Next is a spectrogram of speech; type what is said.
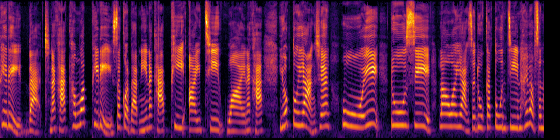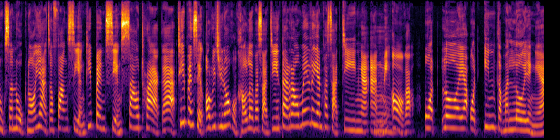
pity that นะคะคำว่า pity สะกดแบบนี้นะคะ p i t y นะคะ ยกตัวอย่างเช่นหูยดูสิ เราอยากจะดูการ์ตูนจีนให้แบบสนุกสนุกเนาะอยากจะฟังเสียงที่เป็นเสียง soundtrack อะที่เป็นเสียง original ของเขาเลยภาษาจีน แต่เราไม่เรียนภาษาจีนไงอ่านไม่ออกอะอดเลยอะอดอินกับมันเลยอย่างเงี้ย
